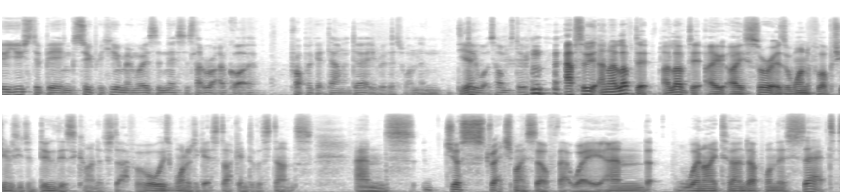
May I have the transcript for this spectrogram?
you're used to being superhuman, whereas in this, it's like right, I've got to proper get down and dirty with this one and Yeah. do what Tom's doing. Absolutely, and I loved it. I loved it. I, I saw it as a wonderful opportunity to do this kind of stuff. I've always wanted to get stuck into the stunts and just stretch myself that way. And when I turned up on this set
